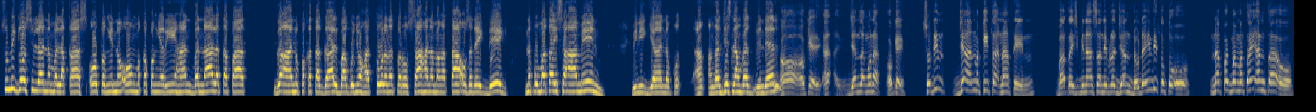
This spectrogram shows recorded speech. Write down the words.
Sumigaw sila na malakas, O Panginoong makapangyarihan, banal at tapat, gaano pa katagal bago nyo hatulan at parusahan ng mga tao sa daigdig na pumatay sa amin. Binigyan ng pu- ang hanggang Diyos lang, Brad Windel? Oh, okay. Ah, Diyan lang muna. Okay. So din diyan makita natin batay sa binasa ni Brajando dahil hindi totoo na pag mamatay ang tao,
